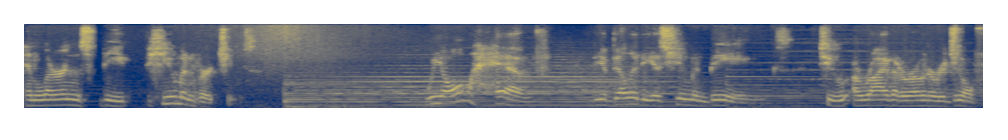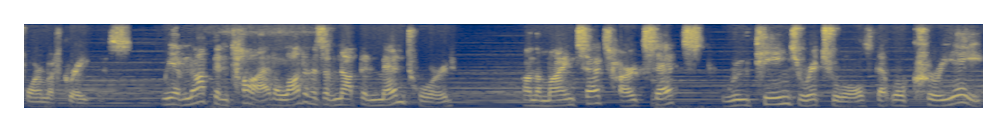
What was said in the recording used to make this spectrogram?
and learns the human virtues? We all have the ability as human beings to arrive at our own original form of greatness. We have not been taught, a lot of us have not been mentored on the mindsets, heart sets, routines, rituals that will create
